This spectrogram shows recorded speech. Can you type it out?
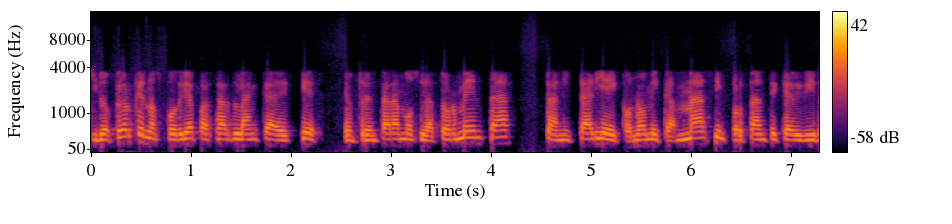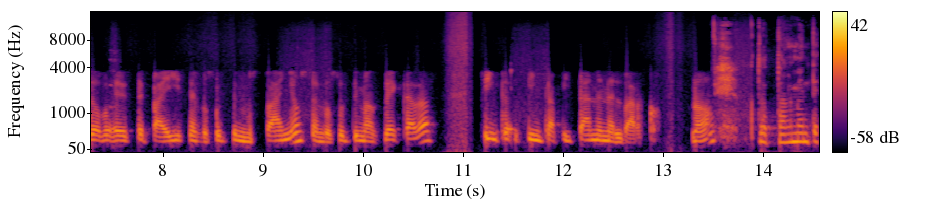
Y lo peor que nos podría pasar, Blanca, es que enfrentáramos la tormenta sanitaria y económica más importante que ha vivido este país en los últimos años, en las últimas décadas, sin, sin capitán en el barco, ¿no? Totalmente.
